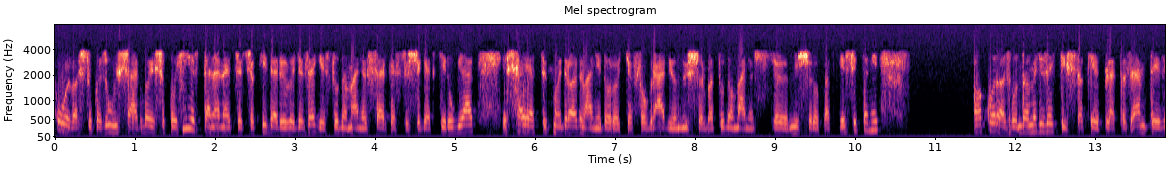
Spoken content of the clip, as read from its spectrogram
olvastuk az újságba, és akkor hirtelen egyszer csak kiderül, hogy az egész tudományos szerkesztőséget kirúgják, és helyettük majd Radványi Dorottya fog rádió műsorba tudományos műsorokat készíteni, akkor azt gondolom, hogy ez egy tiszta képlet az MTV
